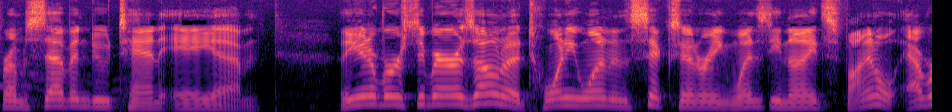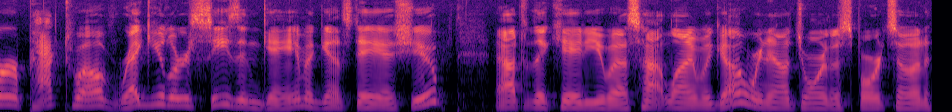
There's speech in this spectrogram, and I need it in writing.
from 7 to 10 a.m. The University of Arizona 21 and 6 entering Wednesday night's final ever Pac-12 regular season game against ASU. Out to the KDUS hotline we go. We're now joined the Sports Zone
